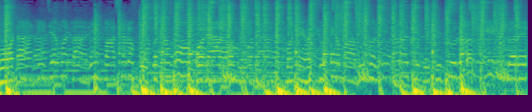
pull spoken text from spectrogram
ગોડાની જેમ તારી પાછળ ફોકટ મો. ભર્યા મને હજુ કે મારી બની જિંદગી તું રંગીન કરે.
